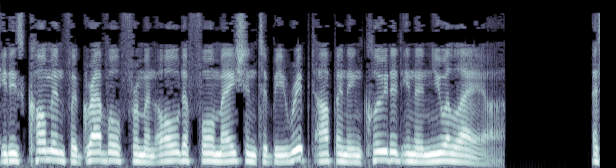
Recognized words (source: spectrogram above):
it is common for gravel from an older formation to be ripped up and included in a newer layer. A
